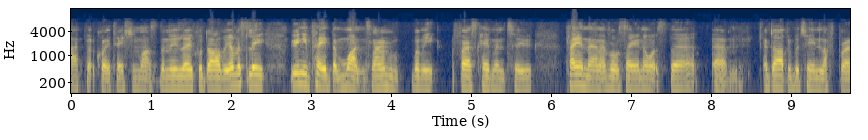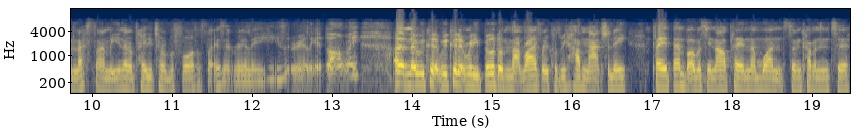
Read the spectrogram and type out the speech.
I put quotation marks, the new local derby. Obviously, we only played them once. And I remember when we first came into playing them, everyone saying, oh, it's the um, a derby between Loughborough and Leicester. I mean, you never played each other before. So I was like, is it really? Is it really a derby? I don't know. We couldn't, we couldn't really build on that rivalry because we hadn't actually played them. But obviously, now playing them once and coming into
